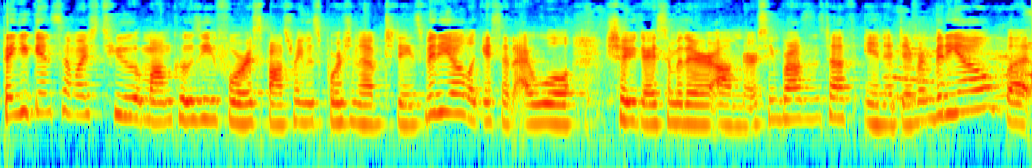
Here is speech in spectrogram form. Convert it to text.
thank you again so much to Momcozy for sponsoring this portion of today's video. Like I said, I will show you guys some of their um, nursing bras and stuff in a different video, but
